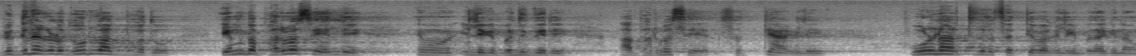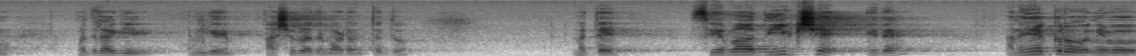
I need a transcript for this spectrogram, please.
ವಿಘ್ನಗಳು ದೂರವಾಗಬಹುದು ಎಂಬ ಭರವಸೆಯಲ್ಲಿ ನೀವು ಇಲ್ಲಿಗೆ ಬಂದಿದ್ದೀರಿ, ಆ ಭರವಸೆ ಸತ್ಯ ಆಗಲಿ, ಪೂರ್ಣಾರ್ಥದಲ್ಲಿ ಸತ್ಯವಾಗಲಿ ಎಂಬುದಾಗಿ ನಾವು ಮೊದಲಾಗಿ ನಮಗೆ ಆಶೀರ್ವಾದ ಮಾಡುವಂಥದ್ದು. ಮತ್ತು ಸೇವಾ ದೀಕ್ಷೆ ಇದೆ. ಅನೇಕರು ನೀವು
